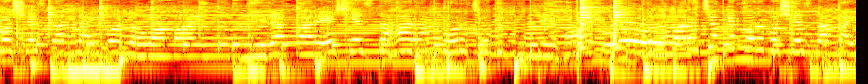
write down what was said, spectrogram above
গো শেষ তাই বলো আমায়। নিরাকারে শেষ তাহারাম করছ দিতে হয়। করব শেষ তাই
